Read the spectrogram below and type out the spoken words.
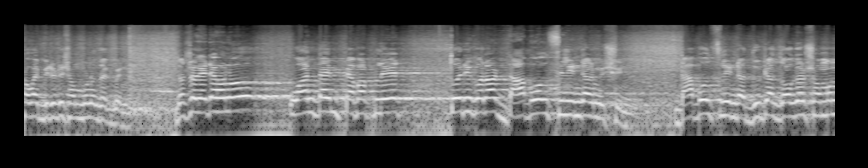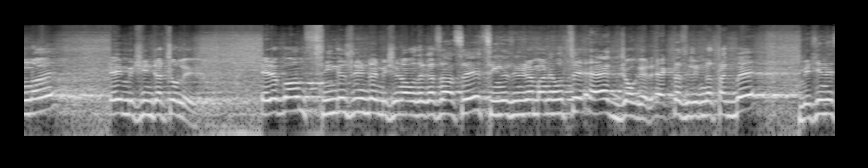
সবাই ভিডিওটি সম্পূর্ণ দেখবেন। দর্শক, এটা হলো ওয়ান টাইম পেপার প্লেট তৈরি করা double cylinder machine double cylinder, দুইটা জগের সমন্বয়ে এই মেশিনটা চলে। এরকম সিঙ্গেল সিলিন্ডার মেশিন আমাদের কাছে আছে। সিঙ্গেল সিলিন্ডার মানে হচ্ছে এক জগের, একটা সিলিন্ডার থাকবে মেশিনের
